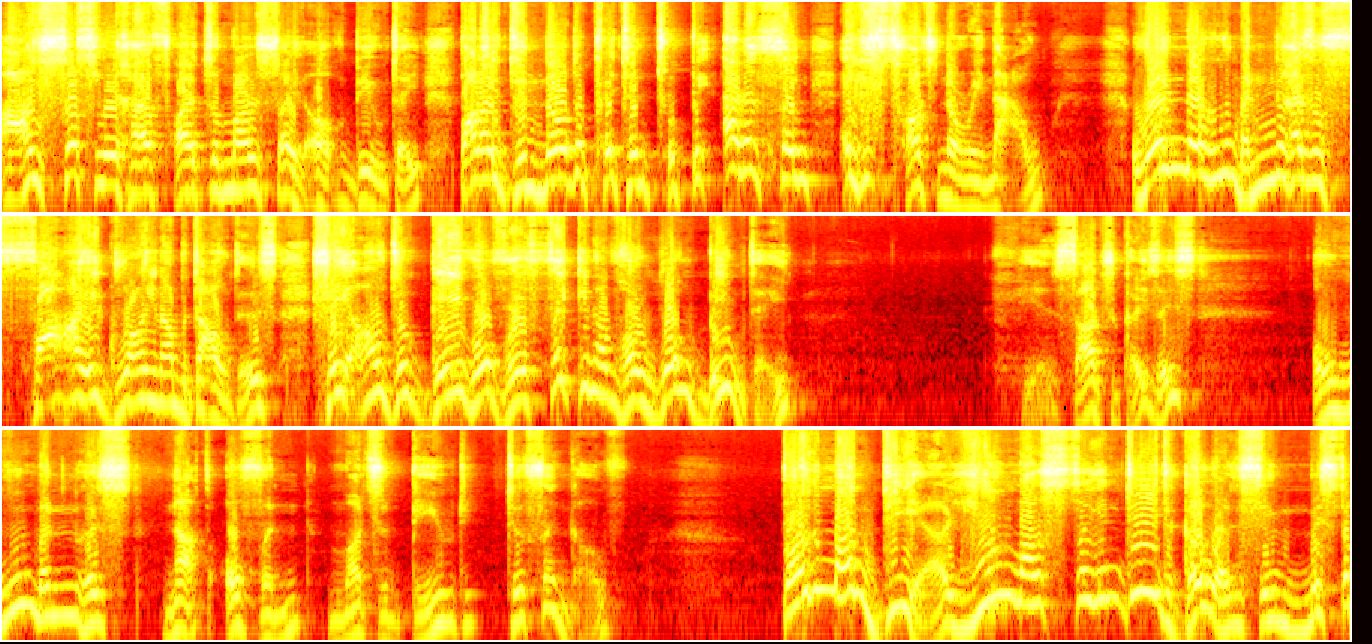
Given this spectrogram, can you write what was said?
I certainly have had my share of beauty, but I do not pretend to be anything extraordinary now. When a woman has five grown-up daughters, she ought to give over thinking of her own beauty. In such cases, a woman has not often much beauty to think of. But, my dear, you must indeed go and see Mr.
